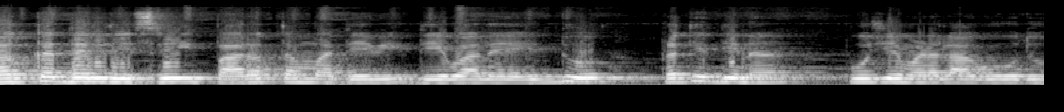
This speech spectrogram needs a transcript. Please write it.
ಪಕ್ಕದಲ್ಲಿ ಶ್ರೀ ಪಾರ್ವತಮ್ಮ ದೇವಿ ದೇವಾಲಯ ಇದ್ದು ಪ್ರತಿದಿನ ಪೂಜೆ ಮಾಡಲಾಗುವುದು.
